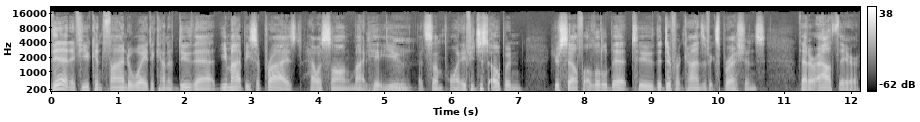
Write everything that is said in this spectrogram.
then if you can find a way to kind of do that, you might be surprised how a song might hit you Mm. at some point. If you just open yourself a little bit to the different kinds of expressions that are out there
